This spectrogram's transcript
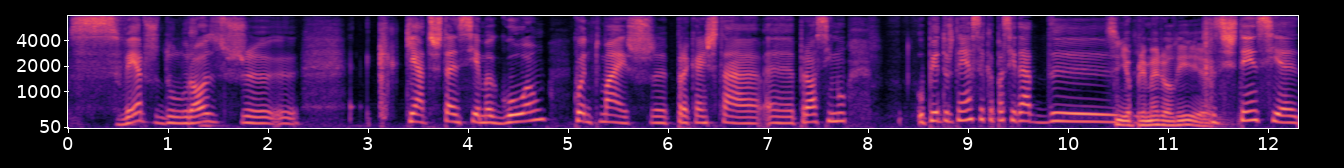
severos, dolorosos, que, que à distância magoam, quanto mais para quem está próximo. O Pedro tem essa capacidade de. Sim, eu primeiro ali. Resistência.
